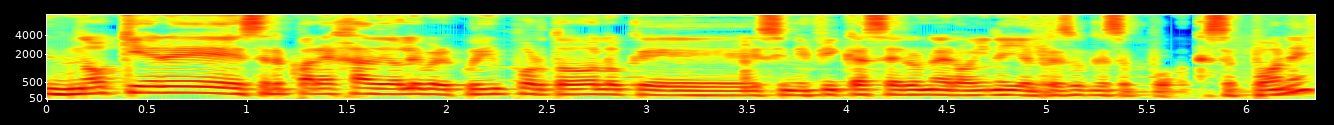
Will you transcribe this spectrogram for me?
no quiere ser pareja de Oliver Queen por todo lo que significa ser una heroína y el riesgo que se, que se pone.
